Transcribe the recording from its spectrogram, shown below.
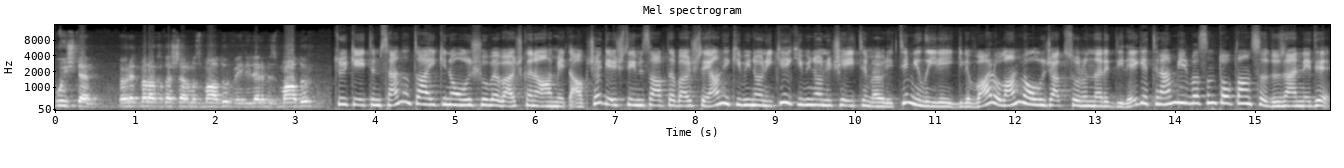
Bu işten öğretmen arkadaşlarımız mağdur, velilerimiz mağdur. Türk Eğitim Sen Hatay İkinoğlu Şube Başkanı Ahmet Akça geçtiğimiz hafta başlayan 2012-2013 eğitim öğretim yılı ile ilgili var olan ve olacak sorunları dile getiren bir basın toplantısı düzenledi.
